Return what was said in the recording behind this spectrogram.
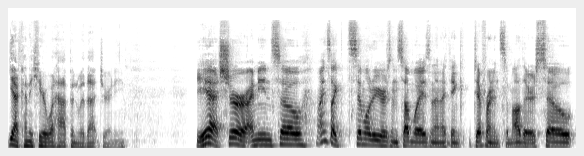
yeah, kind of hear what happened with that journey. Yeah, sure. I mean, so mine's like similar to yours in some ways, and then I think different in some others. So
